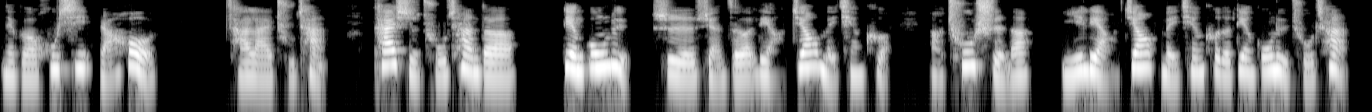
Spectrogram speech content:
那个呼吸，然后才来除颤。开始除颤的电功率是选择两焦每千克啊。初始呢，以两焦每千克的电功率除颤，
